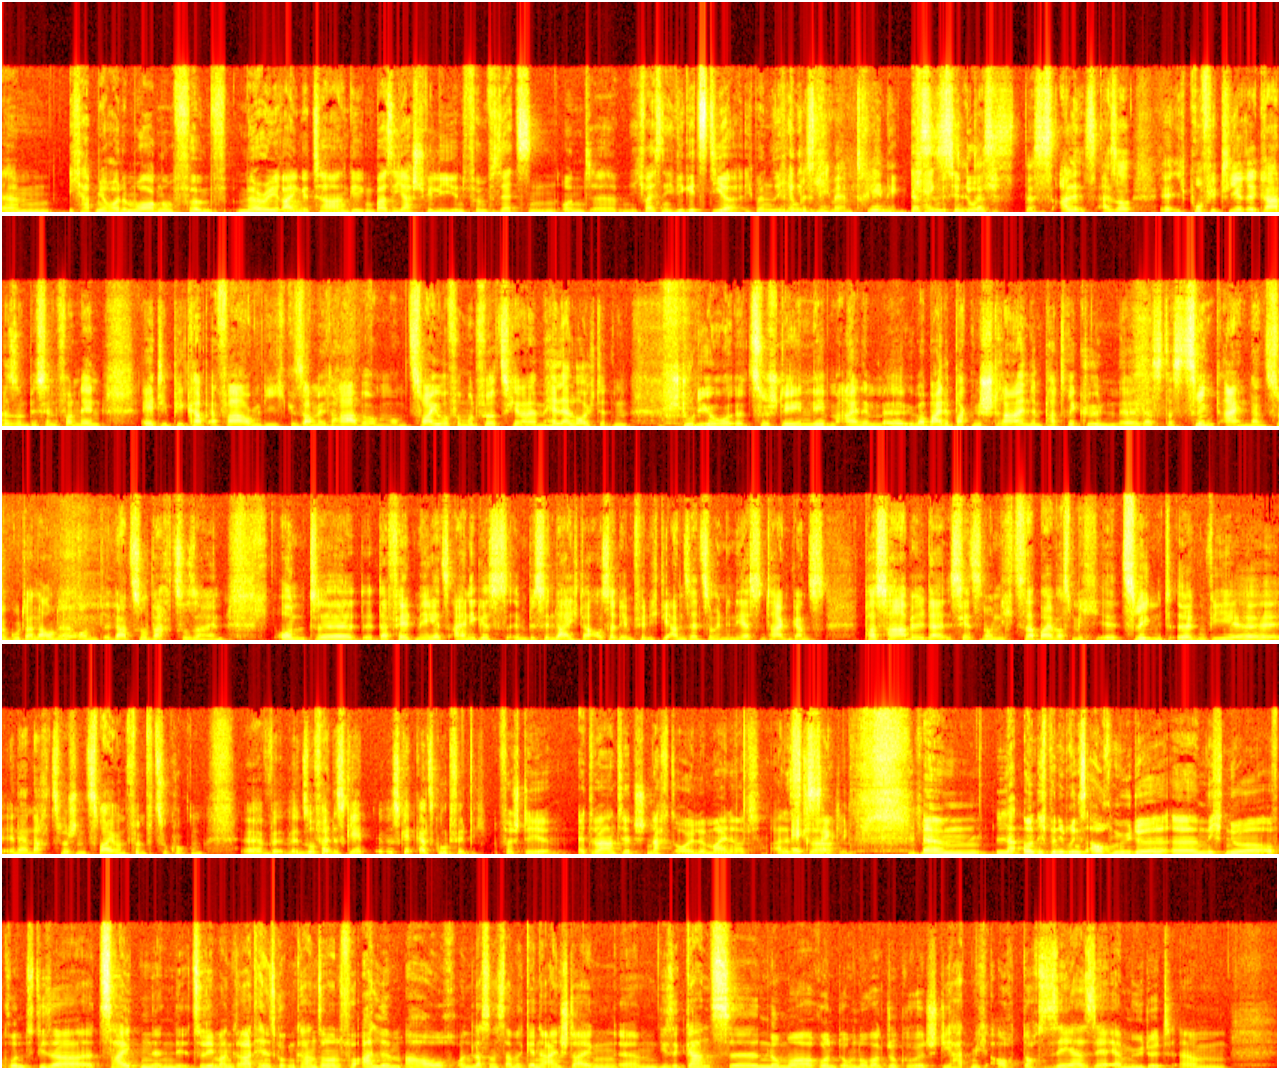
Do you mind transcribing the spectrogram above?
Ähm, ich habe mir heute Morgen um fünf Murray reingetan gegen Basiashvili in fünf Sätzen und äh, ich weiß nicht, wie geht's dir? Ich bin, ich du häng- bist ich, nicht mehr im Training. Das häng ein ist- bisschen Das durch. ist, das ist alles. Also äh, ich profitiere gerade so ein bisschen von den ATP Cup Erfahrungen, die ich gesammelt habe, um, um 2.45 Uhr in einem hell erleuchteten Studio äh, zu stehen, neben einem äh, über beide Backen strahlenden Patrick Kühn. Äh, das, das zwingt einen dann zu guter Laune und äh, dazu wach zu sein. Und da fällt mir jetzt einiges ein bisschen leichter. Außerdem finde ich die Ansetzung in den ersten Tagen ganz passabel. Da ist jetzt noch nichts dabei, was mich äh, zwingt, irgendwie äh, in der Nacht zwischen zwei und fünf zu gucken. Äh, insofern, es geht, es geht ganz gut, finde ich. verstehe. Advantage, Nachteule, Meinert. Alles Exactly. klar. ähm, la- und ich bin übrigens auch müde, äh, nicht nur aufgrund dieser Zeiten, in, zu denen man gerade Tennis gucken kann, sondern vor allem auch, und lass uns damit gerne einsteigen, ähm, diese ganze Nummer rund um Novak Djokovic, die hat mich auch doch sehr, sehr ermüdet. Ähm,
